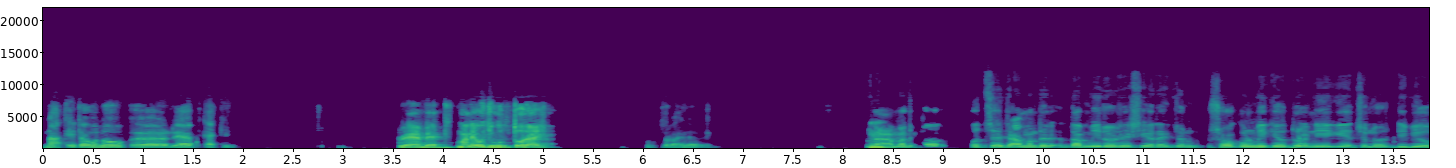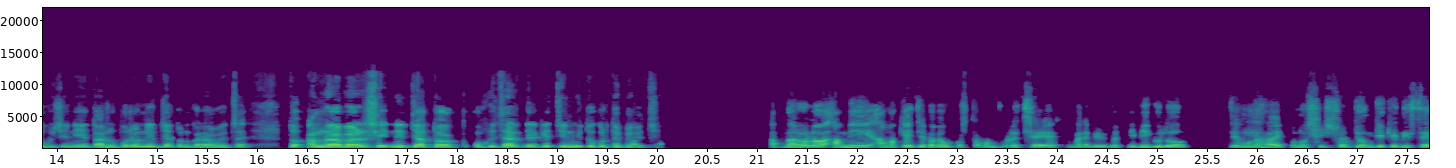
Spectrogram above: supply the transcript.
না এটা হলো র্যাব একে। র্যাব এক মানে ওই যে উত্তরায়। উত্তরায় র্যাব না আমাদের তো হচ্ছে যে আমাদের দা মিরর এশিয়ার একজন সহকর্মীকেও ধরে নিয়ে গিয়েছিল ডিবি অফিসে নিয়ে তার উপরও নির্যাতন করা হয়েছে। তো আমরা আবার সেই নির্যাতক অফিসারদেরকে চিহ্নিত করতে পেরেছি। আপনার হলো আমি আমাকে যেভাবে উপস্থাপন করেছে মানে বিভিন্ন টিভি গুলো যে মনে হয় কোনো শীর্ষ জঙ্গিকে নিছে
